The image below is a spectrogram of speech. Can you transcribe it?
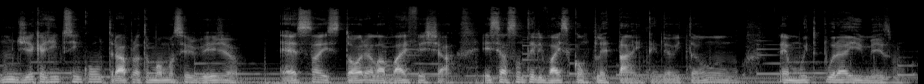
um dia que a gente se encontrar para tomar uma cerveja essa história ela vai fechar. Esse assunto ele vai se completar, entendeu? Então é muito por aí mesmo.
